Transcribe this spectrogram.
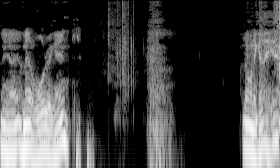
Yeah, I'm out of water again. I don't want to go yet.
